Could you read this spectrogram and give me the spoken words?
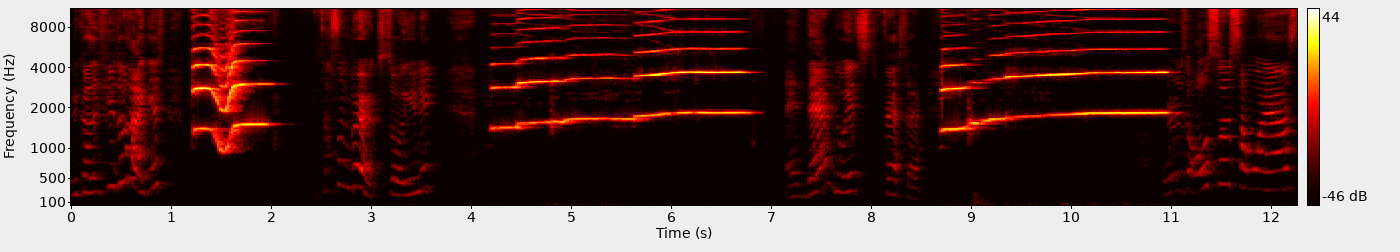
Because if you do like this, it doesn't work. So you need and then do it faster. There is also someone else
